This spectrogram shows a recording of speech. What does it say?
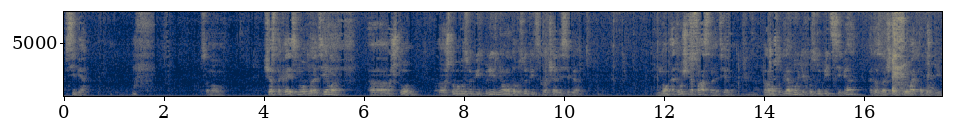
в себя самого. Сейчас такая есть модная тема, а, что а, чтобы возлюбить ближнего, надо возлюбить вначале себя. Но это очень опасная тема, потому что для многих возлюбить себя, это значит не плевать на других,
